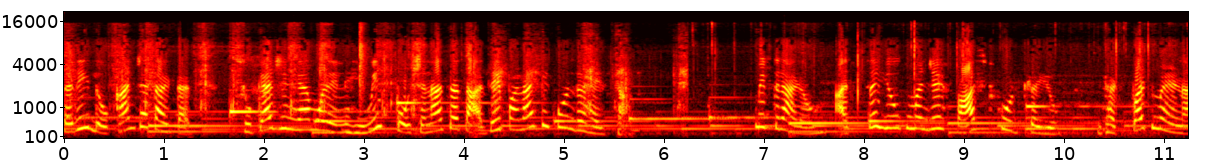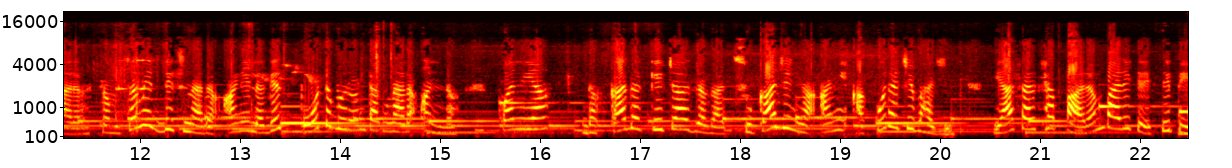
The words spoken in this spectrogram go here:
तरी लोकांच्या ताटात सुक्या झिंग्यामुळे नेहमीच पोषणाचा ताजेपणा टिकून राहायचा. मित्रांनो आजचं युग म्हणजे फास्ट फूडचं युग. झटपट मिळणारं चमचमीत दिसणारं आणि लगेच पोट भरून टाकणारं अन्न. पण या धक्काधक्कीच्या जगात सुका झिंगा आणि आकुराची भाजी यासारख्या पारंपरिक रेसिपी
